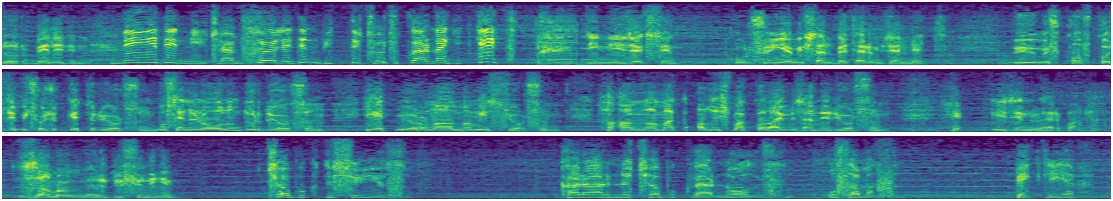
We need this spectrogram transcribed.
Dur, beni dinle. Neyi dinleyeceğim? Söyledin, bitti. Çocuklarına git, git! Dinleyeceksin. Kurşun yemişten beterim cennet. Büyümüş koskoca bir çocuk getiriyorsun. Bu senin oğlundur diyorsun. Yetmiyor onu almamı istiyorsun. Anlamak, alışmak kolay mı zannediyorsun? İzin ver bana. Zaman ver düşüneyim. Çabuk düşün Yusuf. Kararını çabuk ver, ne olursun. Uzamasın. Bekleyemem.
